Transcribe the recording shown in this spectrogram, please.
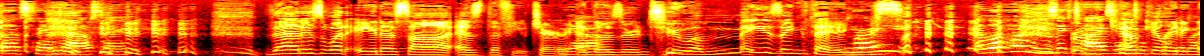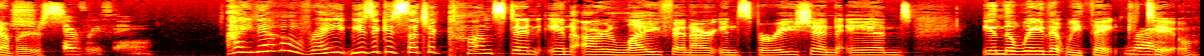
That's fantastic. that is what Ada saw as the future. Yeah. And those are two amazing things. Right? I love how music ties into calculating much numbers. Everything. I know, right? Music is such a constant in our life and our inspiration and in the way that we think, Right. too.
